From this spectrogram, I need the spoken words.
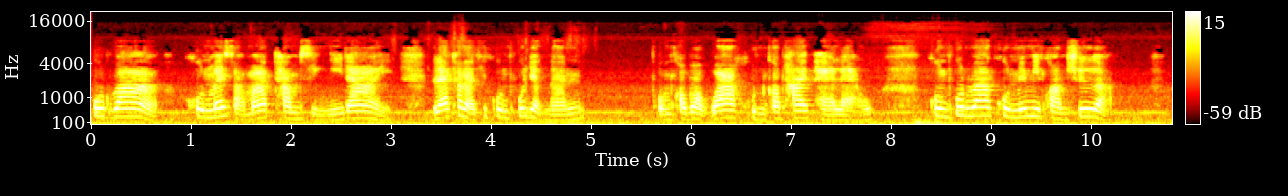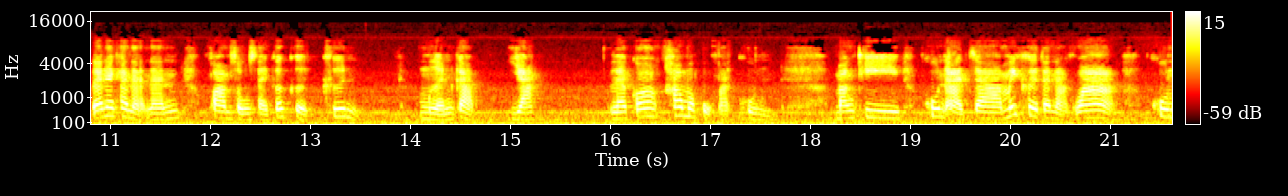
พูดว่าคุณไม่สามารถทำสิ่งนี้ได้ และขณะที่คุณพูดอย่างนั้น ผมเขาบอกว่าคุณก็พ่ายแพ้แล้ว คุณพูดว่าคุณไม่มีความเชื่อ และในขณะนั้นความสงสัยก็เกิดขึ้น เหมือนกับยักษ์ แล้วก็เข้ามาปลุกมัดคุณ บางทีคุณอาจจะไม่เคยตระหนักว่า คุณ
